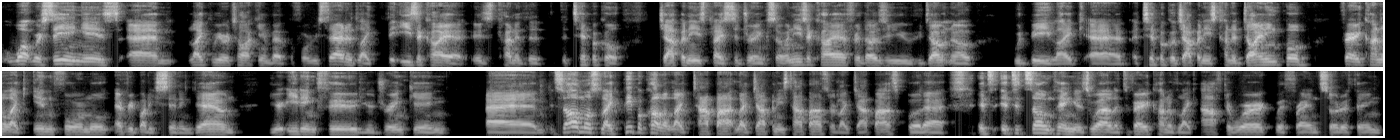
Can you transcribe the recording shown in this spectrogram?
what we're seeing is, um, like we were talking about before we started, like the izakaya is kind of the the typical Japanese place to drink. So an izakaya, for those of you who don't know, would be like uh, a typical Japanese kind of dining pub, very kind of like informal. Everybody's sitting down. You're eating food. You're drinking. Um, it's almost like people call it like tapas, like Japanese tapas or like japas, but uh, it's it's its own thing as well. It's very kind of like after work with friends sort of thing.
